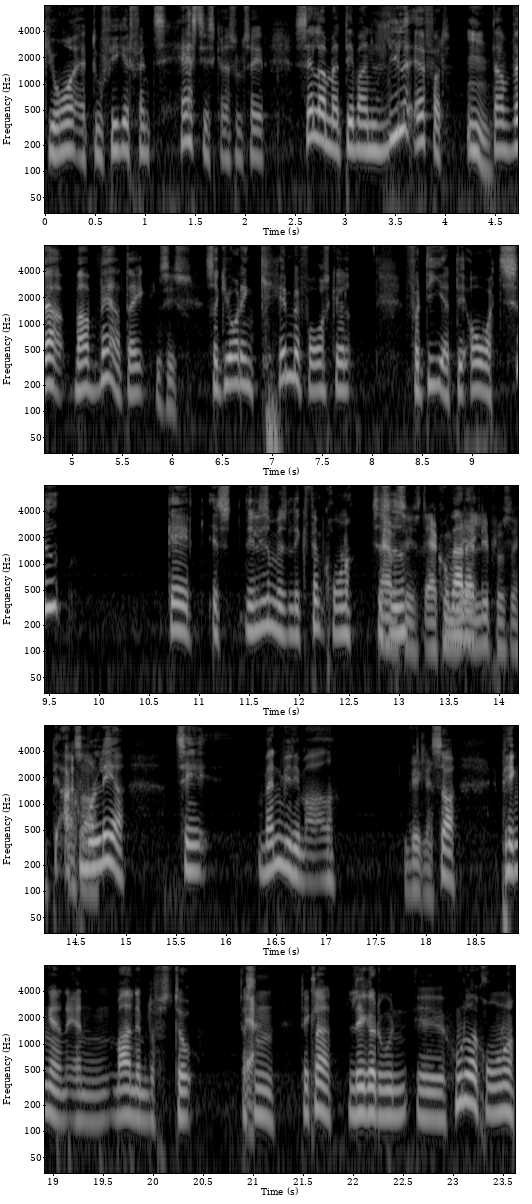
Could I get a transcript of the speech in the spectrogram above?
gjorde, at du fik et fantastisk resultat. Selvom at det var en lille effort, Mm. der hver, var hver dag, Præcis. så gjorde det en kæmpe forskel, fordi at det over tid gav et, et det er ligesom at lægge 5 kroner til ja, side. præcis. Det akkumulerer lige pludselig. Det akkumulerer til vanvittigt meget. Altså, virkelig. Så penge er, er meget nemt at forstå. Ja. Ja. Sådan, det er klart, lægger du en, øh, 100 kroner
